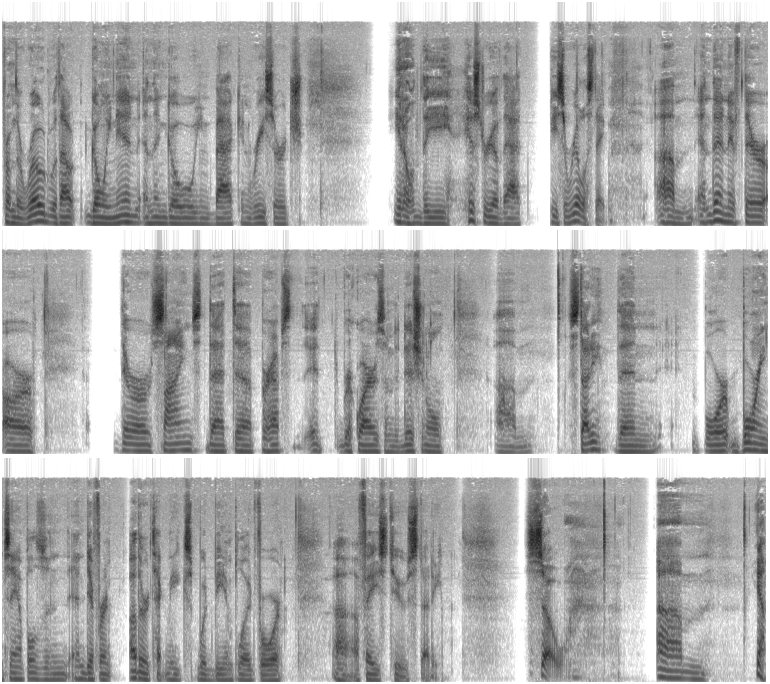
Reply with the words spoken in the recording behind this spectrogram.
from the road without going in and then going back and research you know the history of that piece of real estate. Um, and then if there are there are signs that uh, perhaps it requires an additional um, study then bore, boring samples and, and different other techniques would be employed for uh, a phase two study. So, um, yeah,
